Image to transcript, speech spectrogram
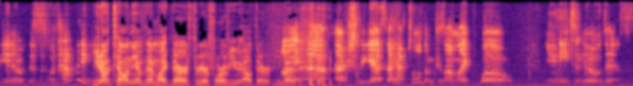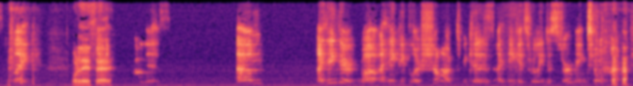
you know, this is what's happening here. you don't tell any of them like there are three or four of you out there you know I have actually, yes, I have told them because I'm like, whoa, you need to know this. Like what do they say. Um I think they're well, I think people are shocked because I think it's really disturbing to that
